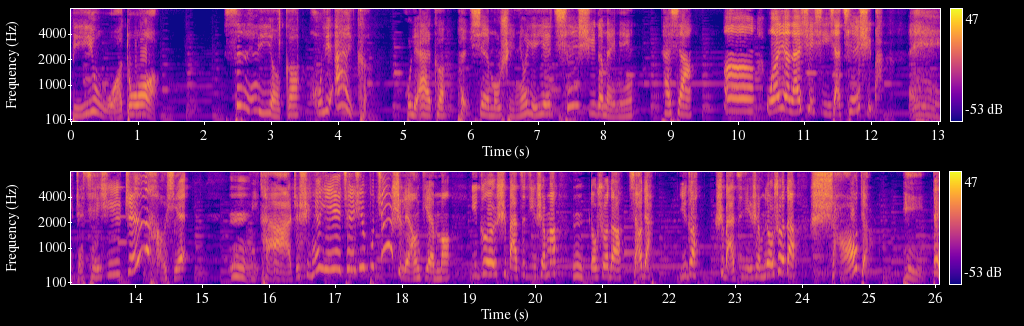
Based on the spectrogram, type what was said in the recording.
比我多。”森林里有个狐狸艾克，狐狸艾克很羡慕水牛爷爷谦虚的美名，他想：“嗯，我也来学习一下谦虚吧。”哎，这谦虚真好学。嗯，你看啊，这水牛爷爷谦虚不就是两点吗？一个是把自己什么嗯都说的小点儿，一个是把自己什么都说的少点儿。嘿，对，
